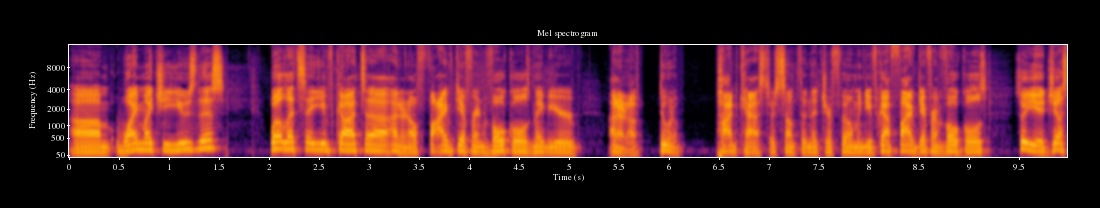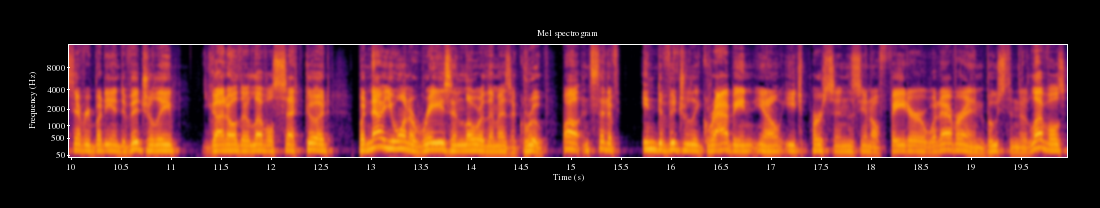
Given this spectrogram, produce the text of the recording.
Um, why might you use this? Well, let's say you've got, uh, I don't know, five different vocals. Maybe you're, I don't know, doing a podcast or something that you're filming. You've got five different vocals. So you adjust everybody individually. You got all their levels set good. But now you want to raise and lower them as a group. Well, instead of individually grabbing, you know, each person's, you know, fader or whatever and boosting their levels,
